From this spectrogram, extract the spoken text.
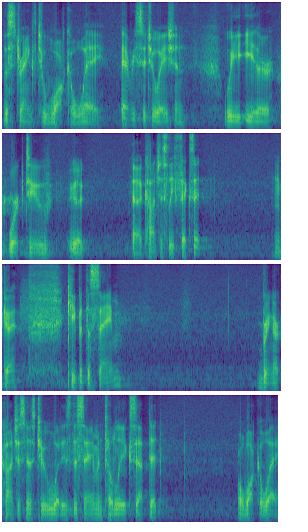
the strength to walk away? Every situation, we either work to uh, uh, consciously fix it, okay, keep it the same, bring our consciousness to what is the same and totally accept it, or walk away?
